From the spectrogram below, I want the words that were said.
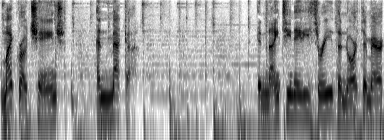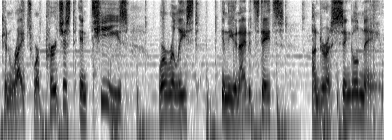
Microchange, and Mecha. In 1983, the North American rights were purchased and T's were released in the United States under a single name.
